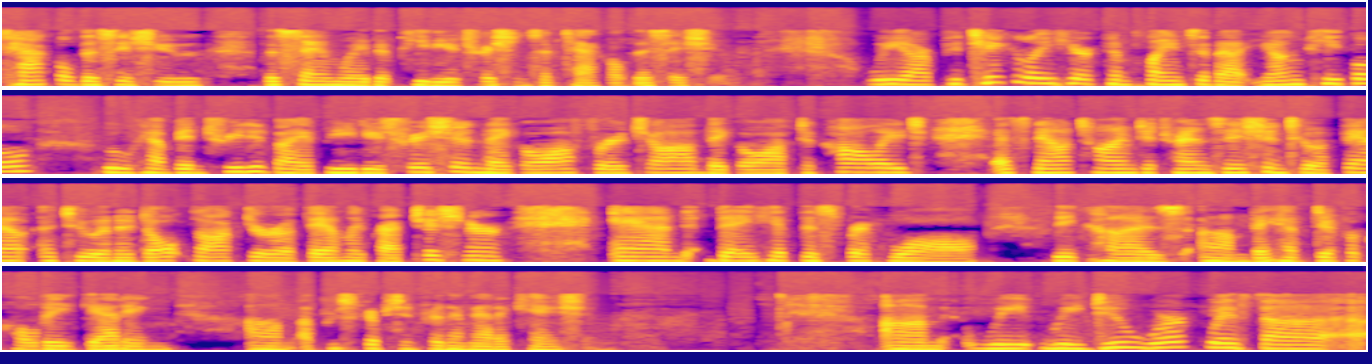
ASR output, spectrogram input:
tackled this issue the same way that pediatricians have tackled this issue. We are particularly hear complaints about young people who have been treated by a pediatrician. They go off for a job. They go off to college. It's now time to transition to a fam- to an adult doctor, a family practitioner, and they hit this brick wall because um, they have difficulty getting um, a prescription for their medication. Um, we we do work with uh,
